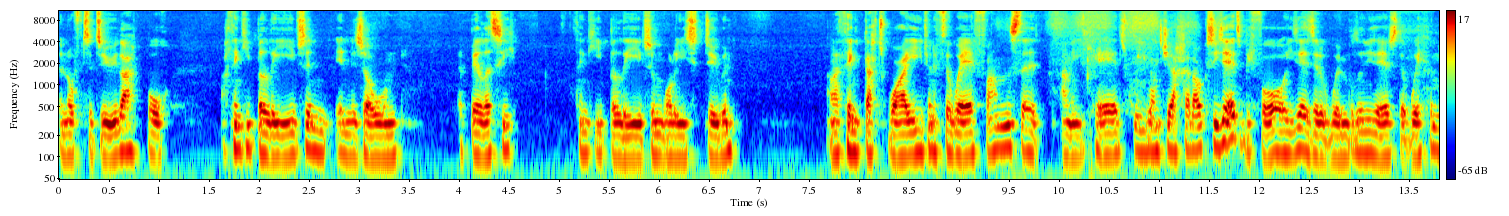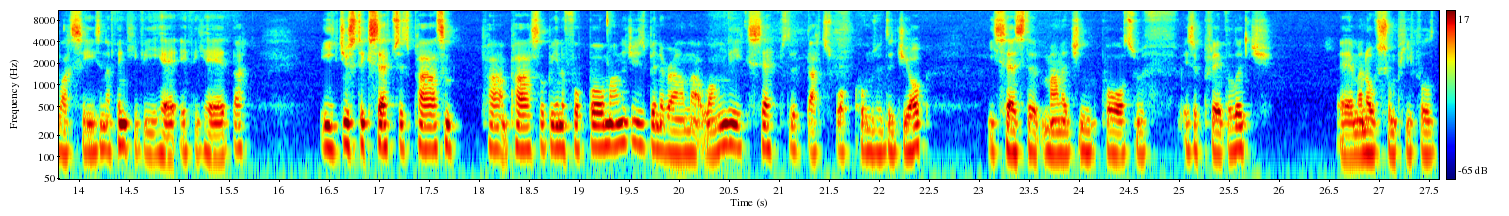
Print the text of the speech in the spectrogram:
enough to do that, but I think he believes in, in his own ability. I think he believes in what he's doing. And I think that's why, even if there were fans that and he heard we want Jackett out, because he's heard it before, he's heard it at Wimbledon, he's heard it at Wycombe last season. I think if he heard, if he heard that, he just accepts it's part and, part and parcel being a football manager. He's been around that long. He accepts that that's what comes with the job. He says that managing Portsmouth is a privilege. Um, I know some people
